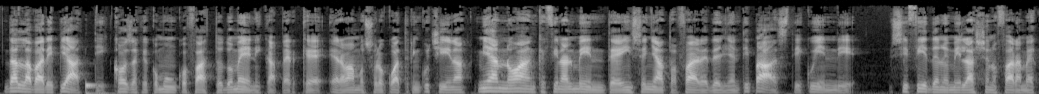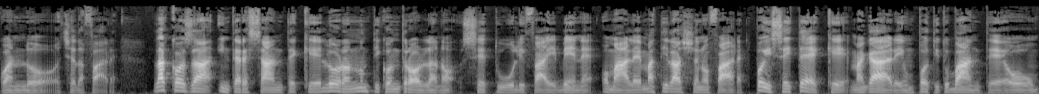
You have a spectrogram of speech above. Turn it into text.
Dal lavare i piatti, cosa che comunque ho fatto domenica perché eravamo solo quattro in cucina, mi hanno anche finalmente insegnato a fare degli antipasti, quindi si fidano e mi lasciano fare a me quando c'è da fare. La cosa interessante è che loro non ti controllano se tu li fai bene o male, ma ti lasciano fare. Poi sei te che magari un po' titubante o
